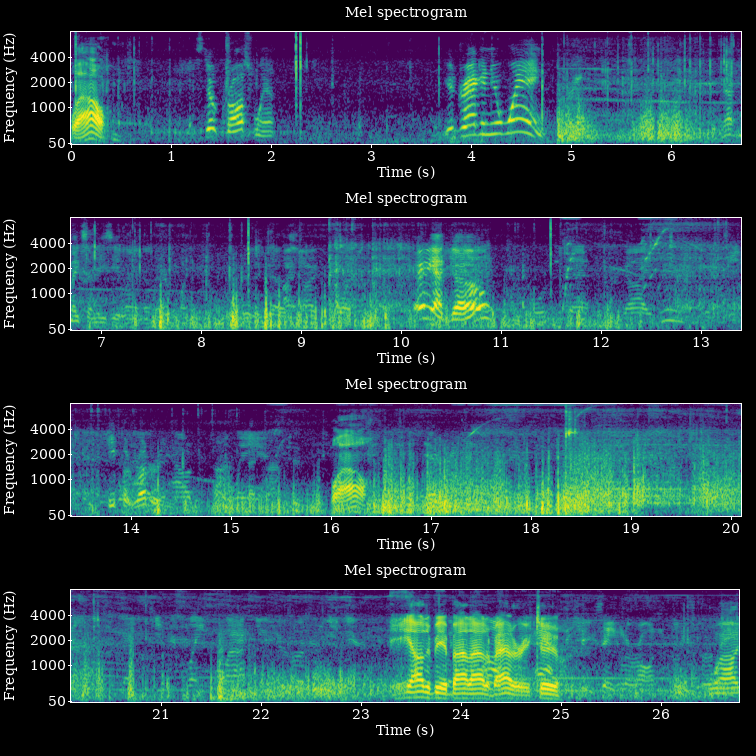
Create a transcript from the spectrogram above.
Wow. Still crosswind. You're dragging your wing. That makes an easy land on an airplane. It really. There you go. He put rudder in How that time. to land. That time too. Wow. Keep this lane flat, use your rudder in there. He ought to be about out of battery, too. Well,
